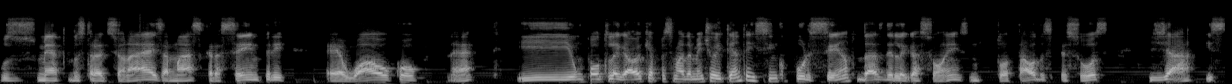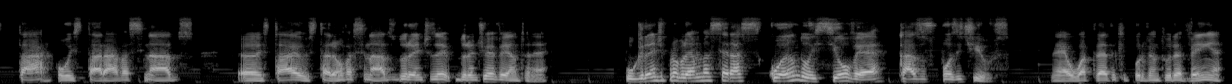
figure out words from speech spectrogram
os métodos tradicionais, a máscara sempre, é, o álcool, né? E um ponto legal é que aproximadamente 85% das delegações, no total das pessoas, já está ou estará vacinados, uh, está ou estarão vacinados durante, durante o evento, né? O grande problema será quando e se houver casos positivos. Né? O atleta que porventura venha,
